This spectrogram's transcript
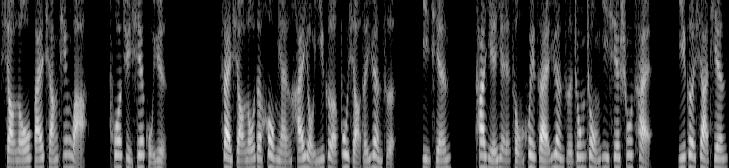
小楼白墙青瓦，颇具些古韵。在小楼的后面还有一个不小的院子。以前他爷爷总会在院子中种一些蔬菜，一个夏天，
